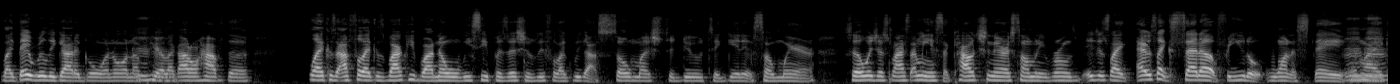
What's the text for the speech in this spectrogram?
like they really got it going on up mm-hmm. here. Like I don't have to like because i feel like as black people i know when we see positions we feel like we got so much to do to get it somewhere so it was just nice i mean it's a couch in there so many rooms it just like it was like set up for you to want to stay mm-hmm. and like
